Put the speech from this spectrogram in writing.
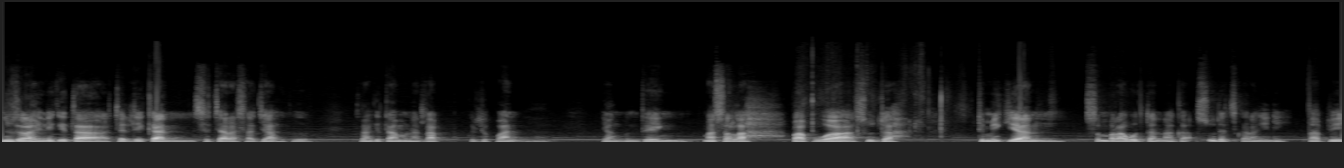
inilah ini kita jadikan sejarah saja itu. Sekarang kita menatap ke depan. Yang penting masalah Papua sudah demikian semrawut dan agak sulit sekarang ini. Tapi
